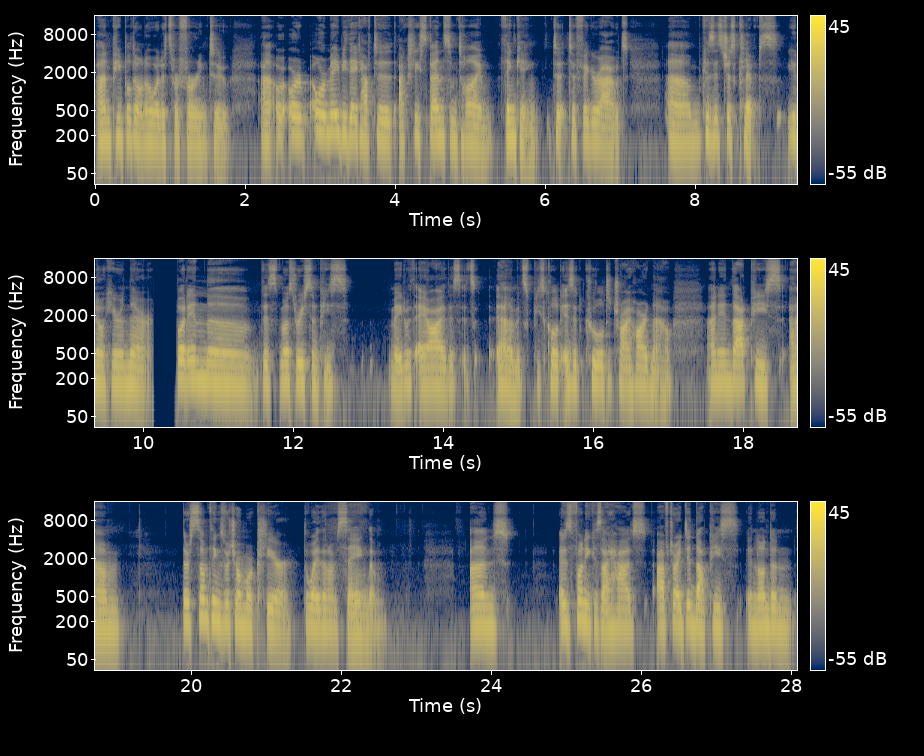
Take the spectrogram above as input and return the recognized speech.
and people don't know what it's referring to. Uh, or, or, or maybe they'd have to actually spend some time thinking to, to figure out um, because it's just clips, you know, here and there. But in the this most recent piece made with AI, this it's um, it's a piece called "Is It Cool to Try Hard Now," and in that piece, um, there's some things which are more clear the way that I'm saying them. And it was funny because I had, after I did that piece in London,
